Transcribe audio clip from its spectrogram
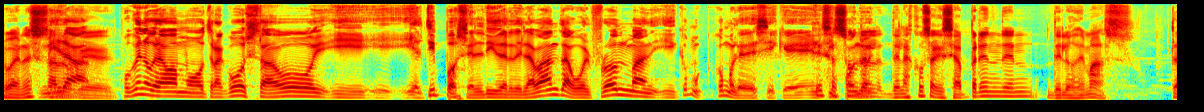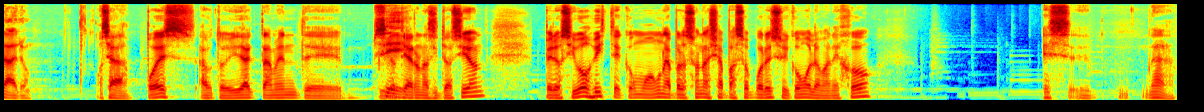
bueno, eso es Mira, ¿por qué no grabamos otra cosa hoy? Y, el tipo es el líder de la banda o el frontman. ¿Y cómo, cómo le decís que Esas son de, las cosas que se aprenden de los demás. Claro. O sea, puedes autodidactamente pilotear una situación, pero si vos viste cómo una persona ya pasó por eso y cómo lo manejó, es eh, nada,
